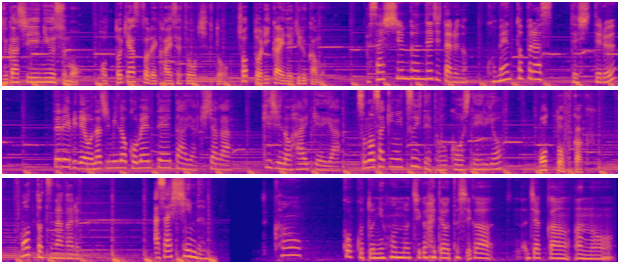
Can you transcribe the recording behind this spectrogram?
難しいニュースもポッドキャストで解説を聞くとちょっと理解できるかも。朝日新聞デジタルのコメントプラスって知ってる？テレビでおなじみのコメンテーターや記者が記事の背景やその先について投稿しているよ。もっと深く。もっとつながる。朝日新聞。韓国と日本の違いで私が若干、あの、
